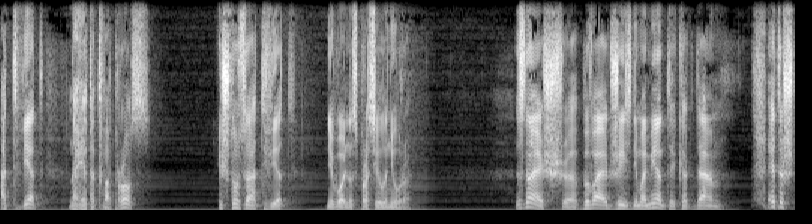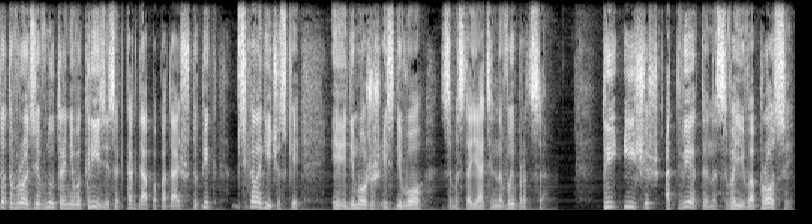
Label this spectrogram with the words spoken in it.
ответ на этот вопрос. «И что за ответ?» – невольно спросила Нюра. «Знаешь, бывают в жизни моменты, когда...» Это что-то вроде внутреннего кризиса, когда попадаешь в тупик психологический и не можешь из него самостоятельно выбраться. Ты ищешь ответы на свои вопросы,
